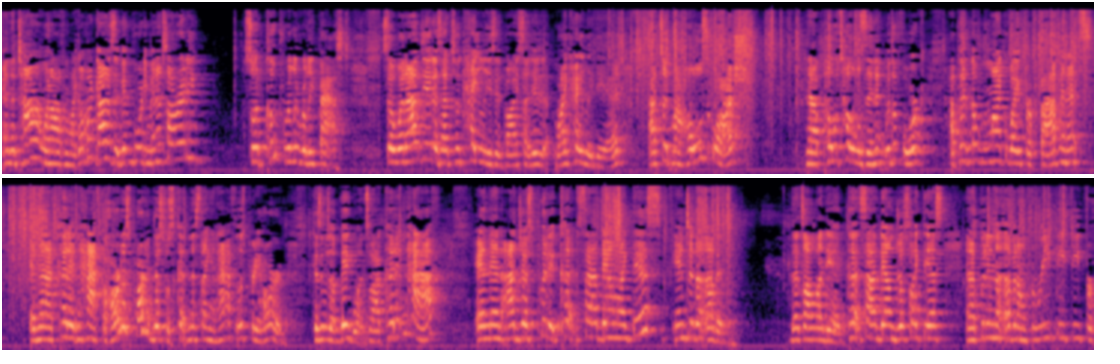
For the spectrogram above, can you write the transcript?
and the timer went off. I'm like, oh my God, has it been 40 minutes already? So it cooked really, really fast. So what I did is I took Haley's advice. I did it like Haley did. I took my whole squash and I poked holes in it with a fork. I put it in the microwave for five minutes and then I cut it in half. The hardest part of this was cutting this thing in half. It was pretty hard because it was a big one. So I cut it in half and then I just put it cut side down like this into the oven. That's all I did. Cut side down just like this and I put it in the oven on 350 for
